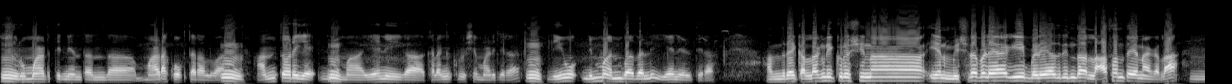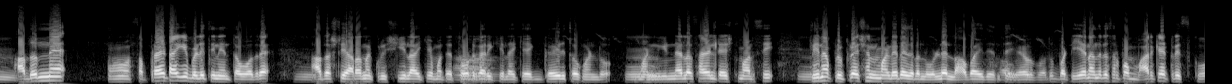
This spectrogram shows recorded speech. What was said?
ಶುರು ಮಾಡ್ತೀನಿ ಅಂತ ಅಂದ ಮಾಡಕ್ ಹೋಗ್ತಾರಲ್ವಾ? ಅಂತವರಿಗೆ ನಿಮ್ಮ ಏನು ಈಗ ಕಲಂಗಿ ಕೃಷಿ ಮಾಡಿದಿರಾ ನೀವು ನಿಮ್ಮ ಅನುಭವದಲ್ಲಿ ಏನ್ ಹೇಳ್ತೀರಾ? ಅಂದ್ರೆ ಕಲ್ಲಂಗಡಿ ಕೃಷಿನ ಏನ್ ಮಿಶ್ರ ಬೆಳೆಯಾಗಿ ಬೆಳೆಯೋದ್ರಿಂದ ಲಾಸ್ ಅಂತ ಏನಾಗಲ್ಲ. ಅದನ್ನೇ ಸಪ್ರೇಟ್ ಆಗಿ ಬೆಳಿತೀನಿ ಅಂತ ಹೋದ್ರೆ ಆದಷ್ಟು ಯಾರನ್ನ ಕೃಷಿ ಇಲಾಖೆ ಮತ್ತೆ ತೋಟಗಾರಿಕೆ ಇಲಾಖೆ ಗೈಡ್ ತಗೊಂಡು ಮಣ್ಣಿನೆಲ್ಲ ಸಾಯಿಲ್ ಟೆಸ್ಟ್ ಮಾಡಿಸಿ ಕ್ಲೀನಾಗಿ ಪ್ರಿಪ್ರೇಷನ್ ಮಾಡಿದ್ರೆ ಇದ್ರಲ್ಲಿ ಒಳ್ಳೆ ಲಾಭ ಇದೆ ಅಂತ ಹೇಳ್ಬೋದು. ಬಟ್ ಏನಂದ್ರೆ ಸ್ವಲ್ಪ ಮಾರ್ಕೆಟ್ ರಿಸ್ಕು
